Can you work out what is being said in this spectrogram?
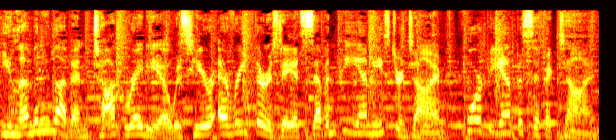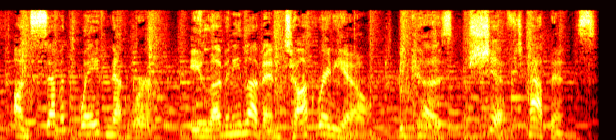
1111 Talk Radio is here every Thursday at 7 p.m. Eastern Time, 4 p.m. Pacific Time on Seventh Wave Network. 1111 Talk Radio, because shift happens.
